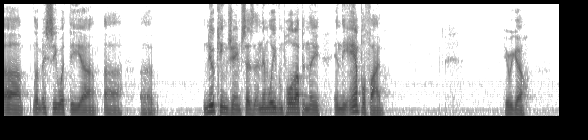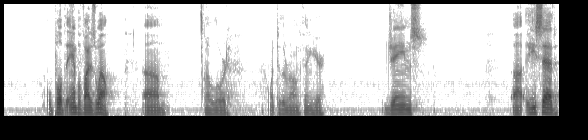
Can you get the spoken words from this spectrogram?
uh, let me see what the uh, uh, uh, New King James says, and then we'll even pull it up in the in the Amplified. Here we go. We'll pull up the Amplified as well. Um, oh Lord, I went to the wrong thing here. James. He said,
